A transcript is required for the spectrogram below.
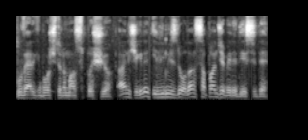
bu vergi borçlarına mansuplaşıyor. Aynı şekilde ilimizde olan Sapanca Belediyesi de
